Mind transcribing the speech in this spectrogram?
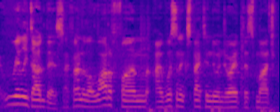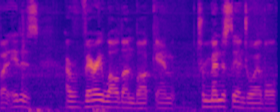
I really dug this. I found it a lot of fun. I wasn't expecting to enjoy it this much, but it is a very well done book and tremendously enjoyable.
